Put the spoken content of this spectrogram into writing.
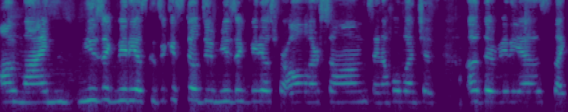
online music videos because we can still do music videos for all our songs and a whole bunch of other videos, like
